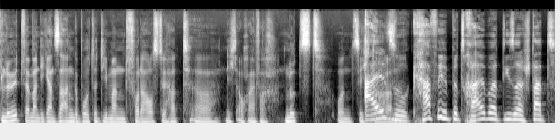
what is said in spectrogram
blöd, wenn man die ganzen Angebote, die man vor der Haustür hat, äh, nicht auch einfach nutzt und sich Also, Kaffeebetreiber dieser Stadt,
